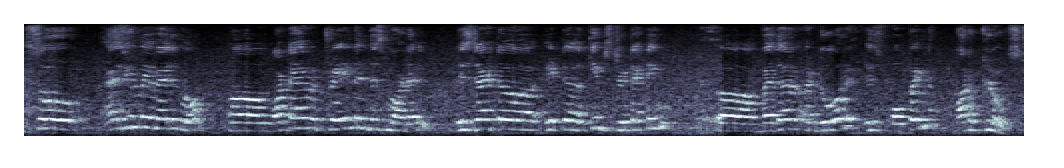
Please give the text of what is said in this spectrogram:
so as you may well know, uh, what I have trained in this model is that uh, it uh, keeps detecting uh, whether a door is opened or closed.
